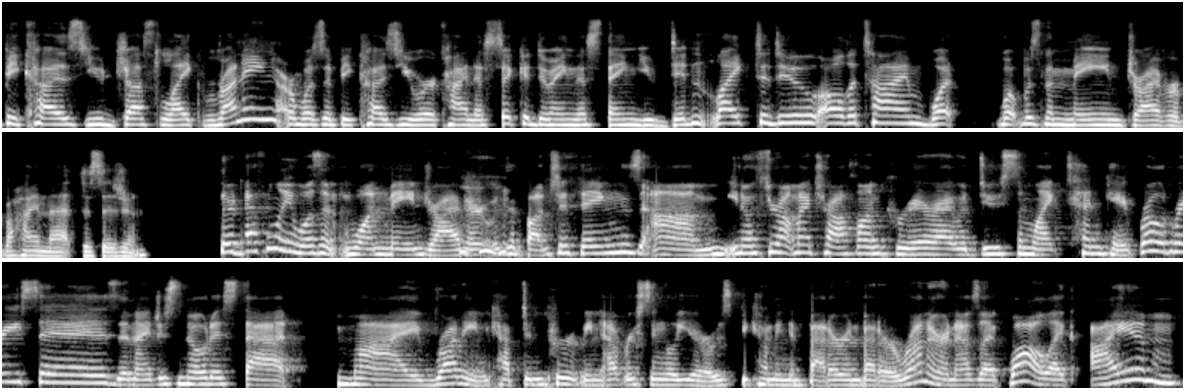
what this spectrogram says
because you just like running or was it because you were kind of sick of doing this thing you didn't like to do all the time? What what was the main driver behind that decision there definitely wasn't one main driver. It was a bunch of things. Um, you know, throughout my triathlon career, I would do some like 10K road races. And I just noticed that my running kept improving every single year. I was becoming a better and better runner. And I was like, wow, like I am,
